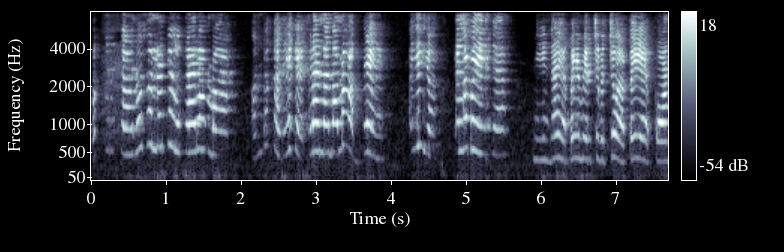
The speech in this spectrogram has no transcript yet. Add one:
ஒருத்தர் கதை சொல்லிட்டு இருக்காரம்மா அந்த கதையை கேட்கலான்னு வந்தேன் ஐயோ எங்க போயிருந்த நீ தான் எப்பயும் விரிச்சு விரிச்சு அப்பைய போன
